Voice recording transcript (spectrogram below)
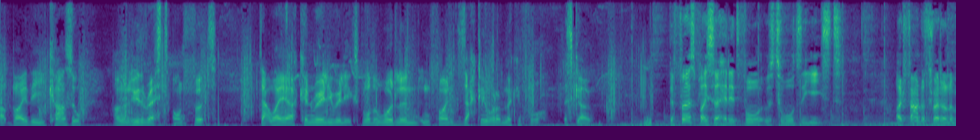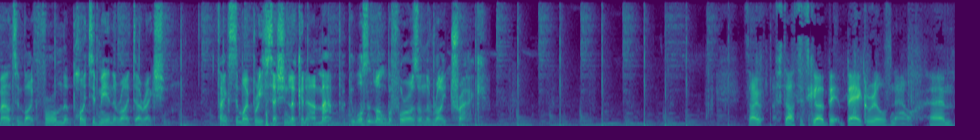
up by the castle. I'm going to do the rest on foot. That way I can really, really explore the woodland and find exactly what I'm looking for. Let's go. The first place I headed for was towards the east. I'd found a thread on a mountain bike forum that pointed me in the right direction. Thanks to my brief session looking at a map, it wasn't long before I was on the right track. So I've started to go a bit Bear Grylls now. Um,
